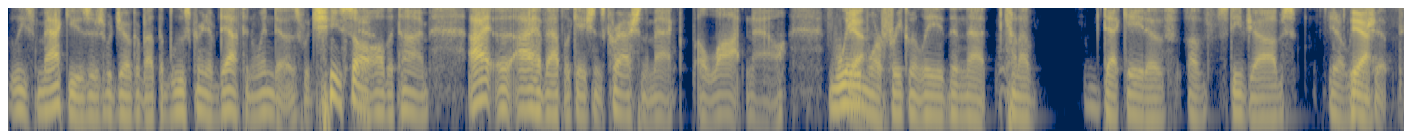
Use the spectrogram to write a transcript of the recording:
least Mac users would joke about the blue screen of death in Windows, which you saw yeah. all the time. I uh, I have applications crash in the Mac a lot now, way yeah. more frequently than that kind of decade of of Steve Jobs, you know, leadership. Yeah.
